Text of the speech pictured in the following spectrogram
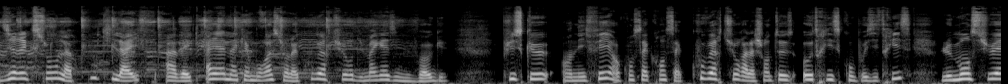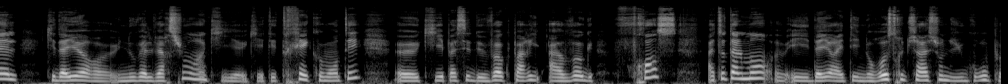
Direction la Pookie Life avec Aya Nakamura sur la couverture du magazine Vogue. Puisque, en effet, en consacrant sa couverture à la chanteuse, autrice, compositrice, le mensuel, qui est d'ailleurs euh, une nouvelle version, hein, qui, euh, qui a été très commentée, euh, qui est passé de Vogue Paris à Vogue France, a totalement, et d'ailleurs a été une restructuration du groupe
